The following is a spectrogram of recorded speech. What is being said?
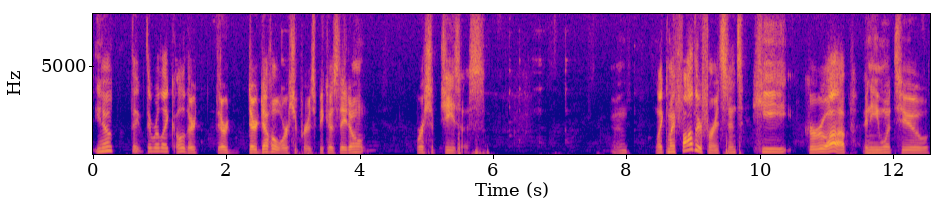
you know they, they were like, oh, they're they're they're devil worshippers because they don't worship Jesus. And like my father, for instance, he grew up and he went to,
